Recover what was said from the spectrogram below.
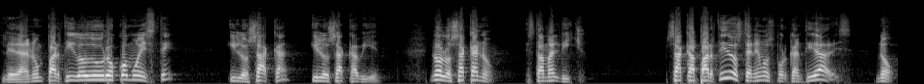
le dan un partido duro como este y lo saca y lo saca bien. No, lo saca no, está mal dicho. Saca partidos tenemos por cantidades. No,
